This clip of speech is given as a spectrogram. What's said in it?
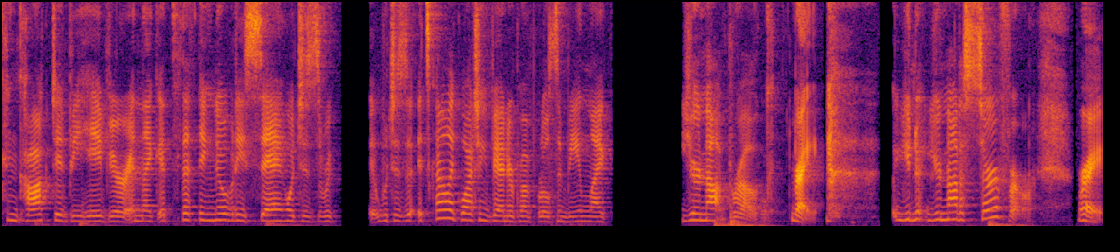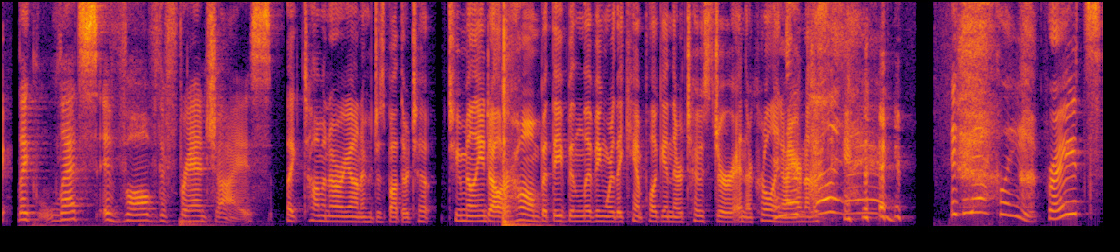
concocted behavior, and like it's the thing nobody's saying, which is re- which is it's kind of like watching Vanderpump Rules and being like, you're not broke. right. You know, you're not a server. Right. Like, let's evolve the franchise. Like Tom and Ariana, who just bought their $2 million home, but they've been living where they can't plug in their toaster and their curling And iron on the same. Exactly. Right?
